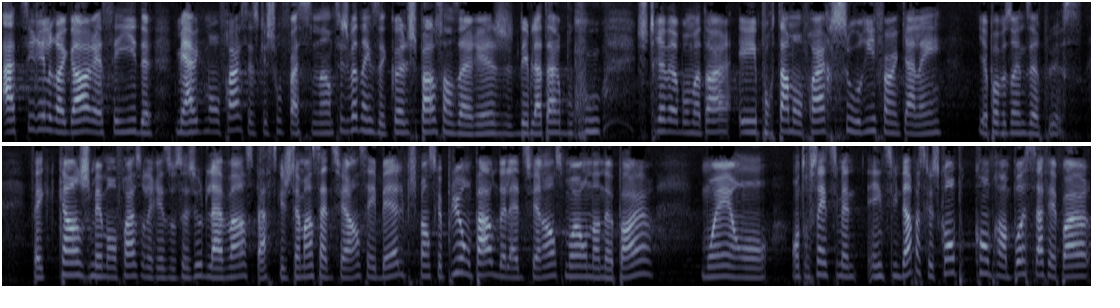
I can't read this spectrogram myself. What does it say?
attirer le regard, essayer de. Mais avec mon frère, c'est ce que je trouve fascinant. Tu sais, je vais dans les écoles, je parle sans arrêt, je déblatère beaucoup, je suis très verbomoteur, et pourtant, mon frère sourit, fait un câlin. Il n'y a pas besoin de dire plus. Fait que quand je mets mon frère sur les réseaux sociaux de l'avant, c'est parce que justement, sa différence est belle. Puis je pense que plus on parle de la différence, moins on en a peur, moins on, trouve ça intimidant, parce que ce qu'on ne comprend pas, ça fait peur.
